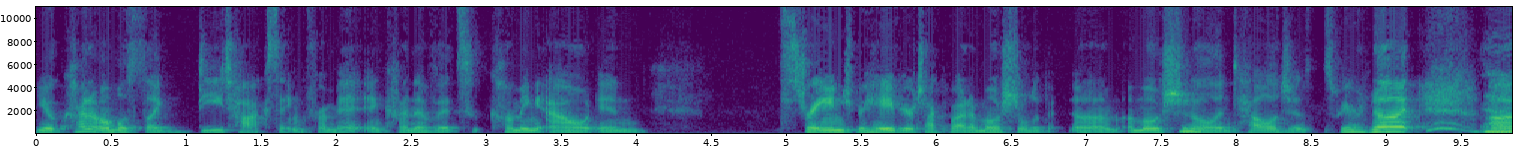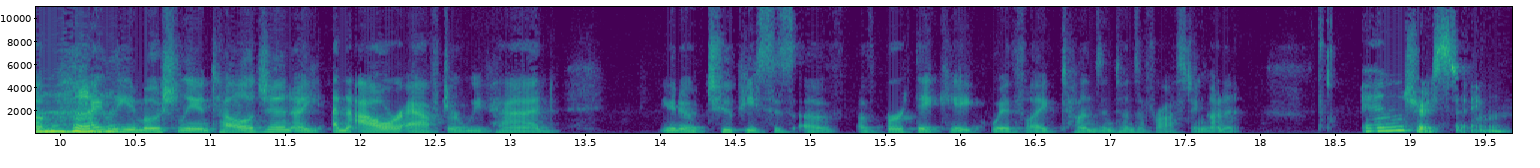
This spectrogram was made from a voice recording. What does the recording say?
you know, kind of almost like detoxing from it and kind of it's coming out in strange behavior talk about emotional um, emotional mm. intelligence. We are not um, highly emotionally intelligent. A, an hour after we've had you know two pieces of of birthday cake with like tons and tons of frosting on it. Interesting.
